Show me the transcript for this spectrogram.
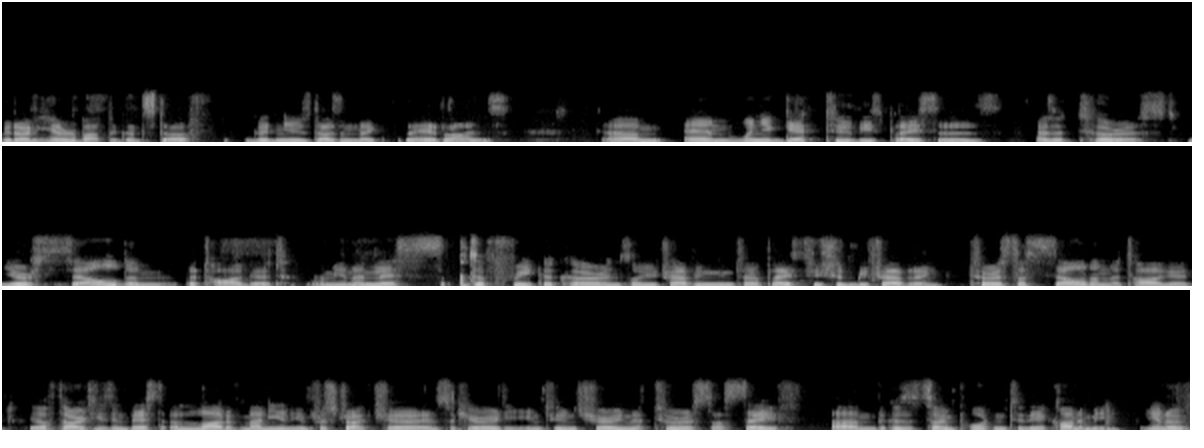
We don't hear about the good stuff. Good news doesn't make the headlines. Um, and when you get to these places as a tourist, you're seldom the target. I mean, unless it's a freak occurrence or you're traveling into a place you shouldn't be traveling, tourists are seldom the target. The authorities invest a lot of money in infrastructure and security into ensuring that tourists are safe um, because it's so important to the economy. You know,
